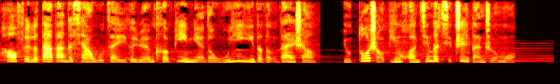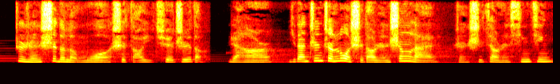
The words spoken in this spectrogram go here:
耗费了大半个下午，在一个原可避免的无意义的等待上，有多少病患经得起这般折磨？这人世的冷漠是早已确知的，然而一旦真正落实到人生来，仍是叫人心惊。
